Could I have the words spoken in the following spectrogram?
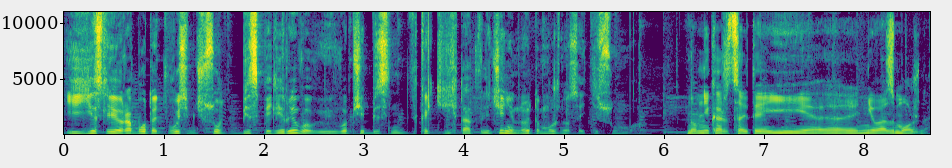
И если работать 8 часов без перерывов и вообще без каких-то отвлечений, ну это можно сойти с ума. Но мне кажется, это и э, невозможно.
